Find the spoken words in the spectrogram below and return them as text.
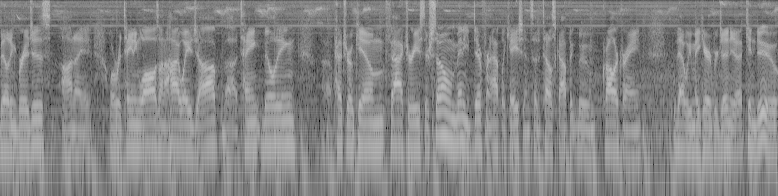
building bridges on a or retaining walls on a highway job, uh, tank building, uh, petrochem factories. There's so many different applications that a telescopic boom crawler crane that we make here in Virginia can do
